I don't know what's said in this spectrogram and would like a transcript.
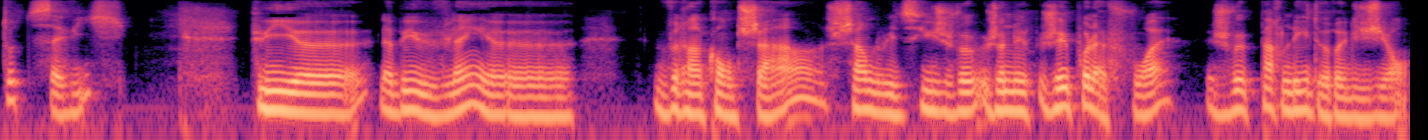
toute sa vie. Puis euh, l'abbé Huvelin euh, rencontre Charles. Charles lui dit Je veux, je n'ai pas la foi, je veux parler de religion.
